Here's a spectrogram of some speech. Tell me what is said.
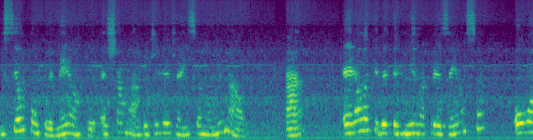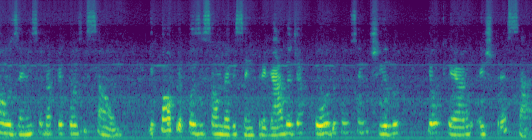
e seu complemento é chamado de regência nominal. Tá? É ela que determina a presença ou a ausência da preposição. E qual preposição deve ser empregada de acordo com o sentido que eu quero expressar.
